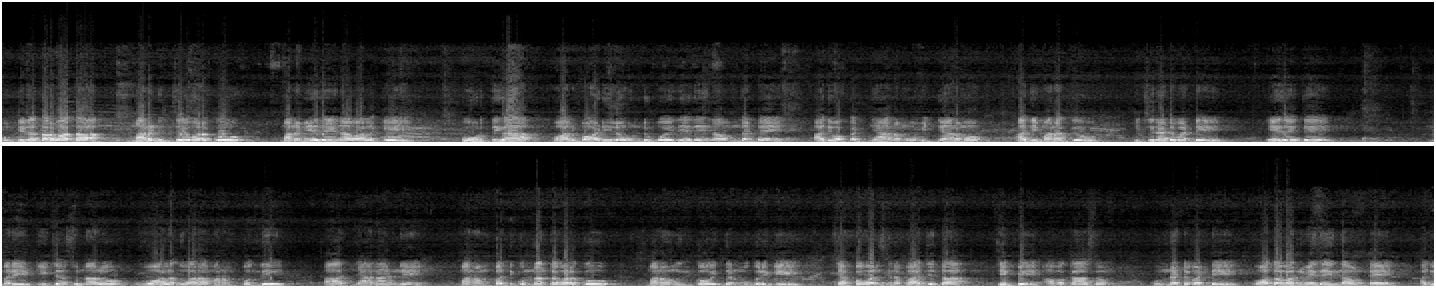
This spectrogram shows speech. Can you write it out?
పుట్టిన తర్వాత మరణించే వరకు మనం ఏదైనా వాళ్ళకి పూర్తిగా వాళ్ళ బాడీలో ఉండిపోయేది ఏదైనా ఉందంటే అది ఒక జ్ఞానము విజ్ఞానము. అది మనకు ఇచ్చినటువంటి ఏదైతే మరి టీచర్స్ ఉన్నారు వాళ్ళ ద్వారా మనం పొంది ఆ జ్ఞానాన్ని మనం బతికున్నంత వరకు మనం ఇంకో ఇద్దరు ముగ్గురికి చెప్పవలసిన బాధ్యత చెప్పే అవకాశం ఉన్నటువంటి వాతావరణం ఏదైందా ఉంటే అది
